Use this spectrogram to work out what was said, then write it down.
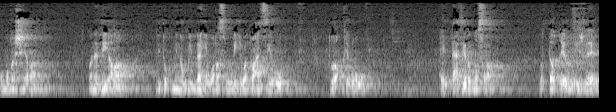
ومبشرا ونذيرا لتؤمنوا بالله ورسوله وتعزروه توقروه. أي التعزير النصرة والتوقير الاجلال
